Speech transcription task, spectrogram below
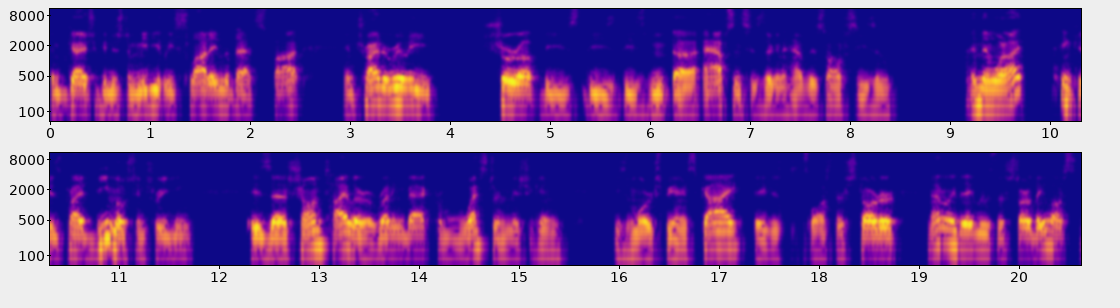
and guys who can just immediately slot into that spot and try to really shore up these these these uh, absences they're going to have this off season. And then what I think is probably the most intriguing is uh, Sean Tyler, a running back from Western Michigan. He's a more experienced guy. They just lost their starter. Not only did they lose their starter, they lost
